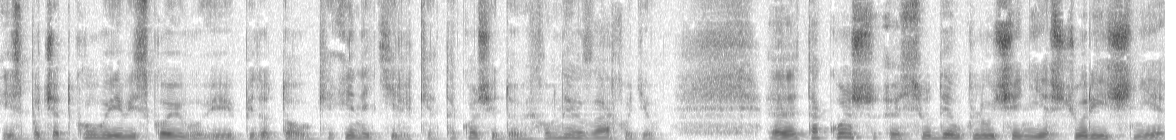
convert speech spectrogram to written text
із початкової військової підготовки, і не тільки, також і до виховних заходів. Також сюди включені щорічні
